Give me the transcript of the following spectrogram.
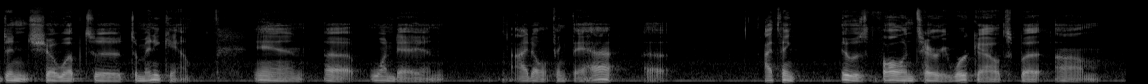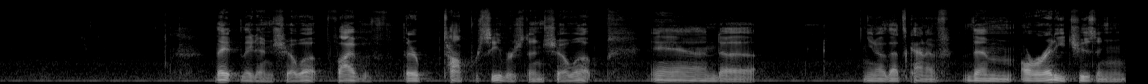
didn't show up to, to minicamp and uh, one day, and I don't think they had. Uh, I think it was voluntary workouts, but um, they they didn't show up. Five of their top receivers didn't show up, and uh, you know that's kind of them already choosing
